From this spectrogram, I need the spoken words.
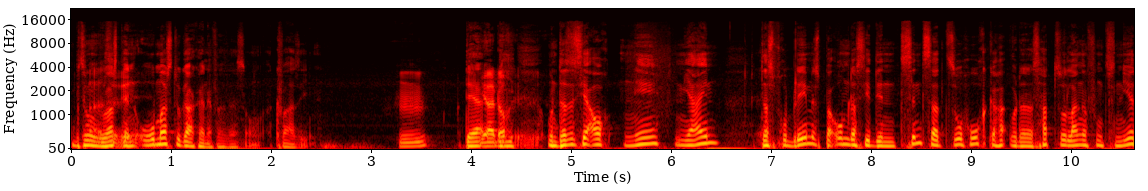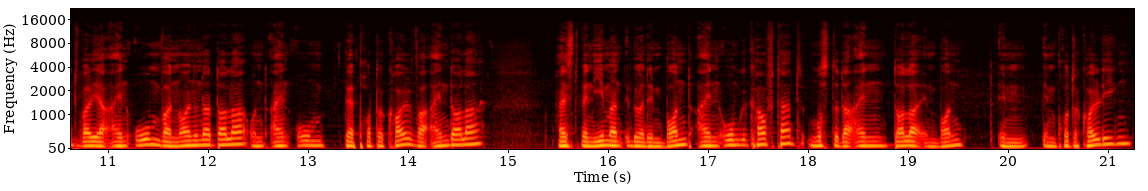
Beziehungsweise also, du hast in Ohm hast du gar keine Verwässerung, quasi. Hm. Der, ja, doch. Die, und das ist ja auch, nee, nein, das Problem ist bei Ohm, dass sie den Zinssatz so hoch gehabt, oder das hat so lange funktioniert, weil ja ein Ohm war 900 Dollar und ein Ohm per Protokoll war 1 Dollar. Heißt, wenn jemand über den Bond einen Ohm gekauft hat, musste da ein Dollar im Bond im, im Protokoll liegen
